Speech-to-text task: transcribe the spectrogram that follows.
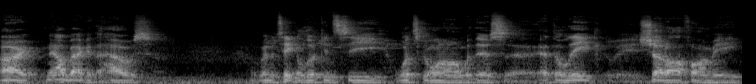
All right, now back at the house. I'm going to take a look and see what's going on with this. Uh, at the lake, it shut off on me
